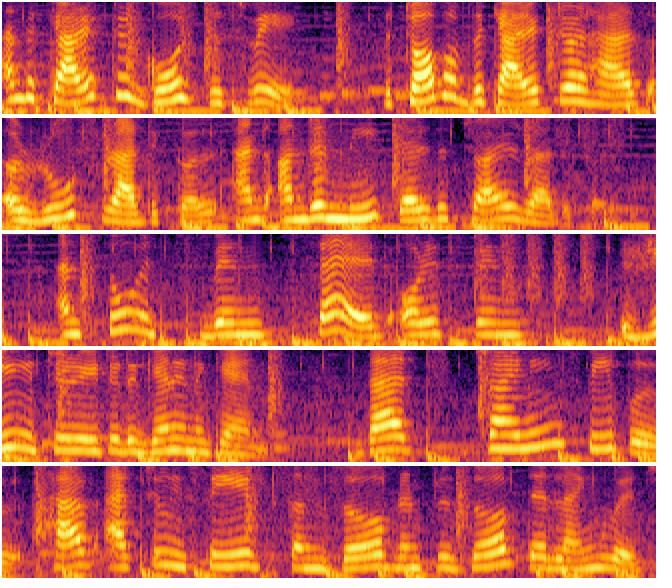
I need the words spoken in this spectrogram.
and the character goes this way. The top of the character has a roof radical, and underneath there is a child radical and so it's been said or it's been reiterated again and again that Chinese people have actually saved, conserved, and preserved their language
